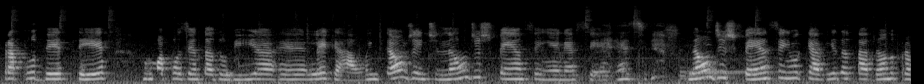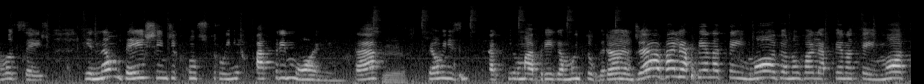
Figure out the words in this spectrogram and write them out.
para poder ter uma aposentadoria é, legal. Então, gente, não dispensem INSS, não dispensem o que a vida está dando para vocês. E não deixem de construir patrimônio, tá? Certo. Então, existe aqui uma briga muito grande. Ah, vale a pena ter imóvel, não vale a pena ter imóvel?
